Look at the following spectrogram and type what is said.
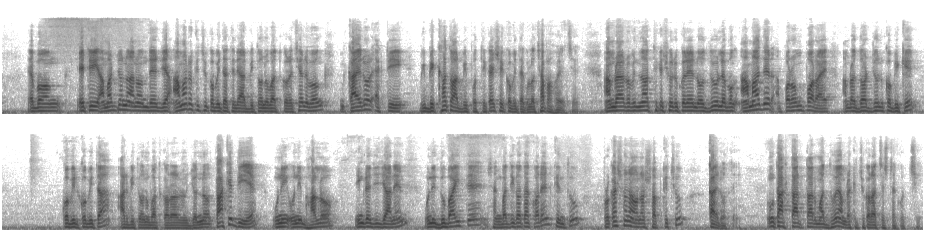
এবং এটি আমার জন্য আনন্দের যে আমারও কিছু কবিতা তিনি আরবিতে অনুবাদ করেছেন এবং কায়রোর একটি বিখ্যাত আরবি পত্রিকায় সেই কবিতাগুলো ছাপা হয়েছে। আমরা রবীন্দ্রনাথ থেকে শুরু করে নজরুল এবং আমাদের পরম্পরায় আমরা দশজন কবিকে, কবির কবিতা আরবিতে অনুবাদ করার জন্য তাকে দিয়ে উনি উনি ভালো ইংরেজি জানেন, উনি দুবাইতে সাংবাদিকতা করেন, কিন্তু প্রকাশনা, ওনার সব কিছু কায়রোতে। এবং তার তার তার মাধ্যমে আমরা কিছু করার চেষ্টা করছি।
